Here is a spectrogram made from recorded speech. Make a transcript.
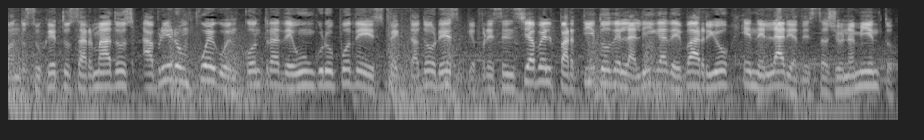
cuando sujetos armados abrieron fuego en contra de un grupo de espectadores que presenciaba el partido de la Liga de Barrio en el área de estacionamiento.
